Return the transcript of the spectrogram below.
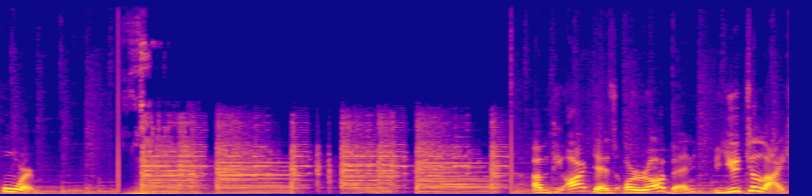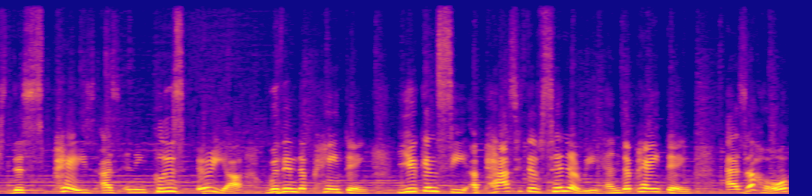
form. Um, the artist or Robin utilized the space as an enclosed area within the painting. You can see a positive scenery in the painting. As a whole,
